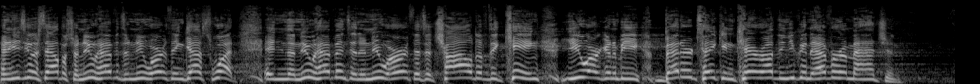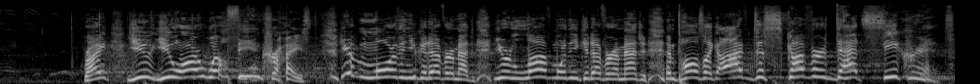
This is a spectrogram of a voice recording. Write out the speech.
and he's going to establish a new heavens and new earth. And guess what? In the new heavens and a new earth, as a child of the king, you are going to be better taken care of than you can ever imagine. Right? You, you are wealthy in Christ. You have more than you could ever imagine. You're loved more than you could ever imagine. And Paul's like, I've discovered that secret.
